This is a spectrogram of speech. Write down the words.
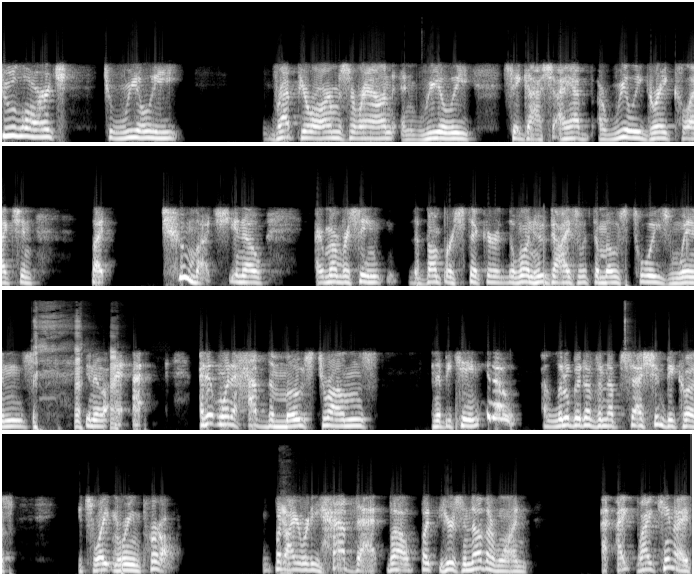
too large to really wrap your arms around and really say, gosh, I have a really great collection, but too much. You know, I remember seeing the bumper sticker, the one who dies with the most toys wins. you know, I, I, I didn't want to have the most drums. And it became, you know, a little bit of an obsession because it's white marine pearl. But I already have that. Well, but here's another one. I, I, why can't I have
